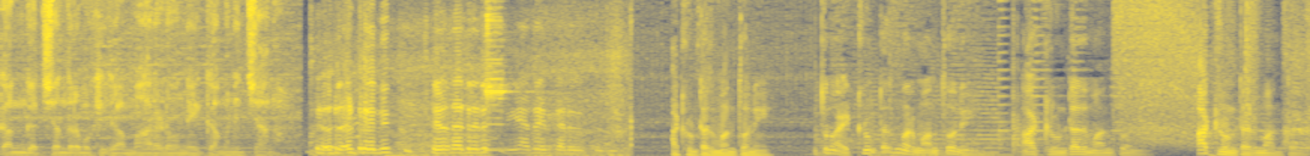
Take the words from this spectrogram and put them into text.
గంగ చంద్రముఖిగా మారడం నేను గమనించాను ఫేవరెట్ రేది ఫేవరెట్ రేది త్రీ హండ్రెడ్ అడుగుతుంది అట్లుంటది మనతోని ఎట్లుంటది మరి మనతోని అట్లుంటది మనతోని అట్లుంటది మనతోని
